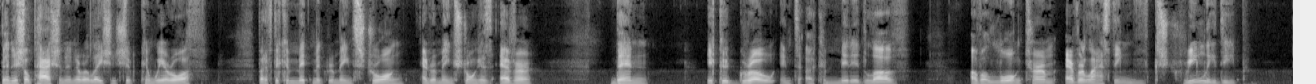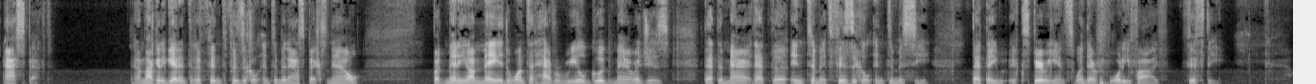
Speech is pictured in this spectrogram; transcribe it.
The initial passion in a relationship can wear off, But if the commitment remains strong and remains strong as ever, then it could grow into a committed love of a long term, everlasting, extremely deep aspect. And I'm not going to get into the physical, intimate aspects now, but many are made, the ones that have real good marriages, that the mar- that the intimate, physical intimacy that they experience when they're 45, 50,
